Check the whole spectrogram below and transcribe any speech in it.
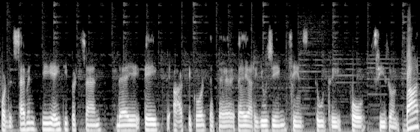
for the 70 80%, they take the article that they, they are using since two, three, four seasons. But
